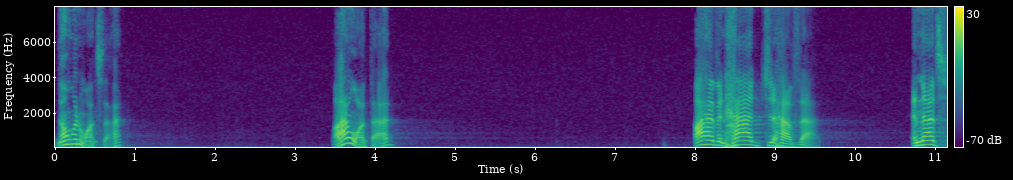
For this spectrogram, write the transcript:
No one wants that. I don't want that. I haven't had to have that. And that's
